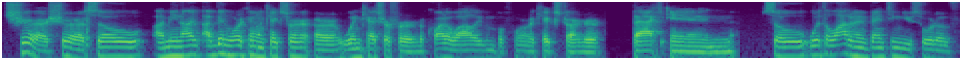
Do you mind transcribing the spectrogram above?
Sure, sure. So, I mean, I, I've been working on Kickstarter or Windcatcher for quite a while, even before a Kickstarter. Back in so, with a lot of inventing, you sort of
